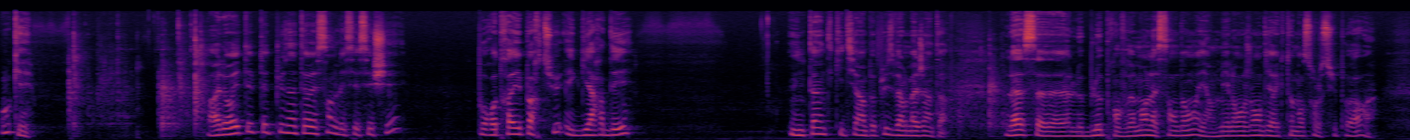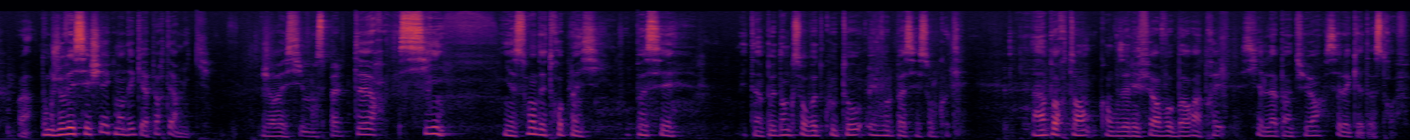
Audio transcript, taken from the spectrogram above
Ok. Alors, il aurait été peut-être plus intéressant de laisser sécher pour retravailler par-dessus et garder une teinte qui tire un peu plus vers le magenta. Là, le bleu prend vraiment l'ascendant et en mélangeant directement sur le support. Donc je vais sécher avec mon décapeur thermique. J'aurai ici mon spalter. Si il y a souvent des trop pleins ici, vous passez, mettez un peu d'encre sur votre couteau et vous le passez sur le côté. Important quand vous allez faire vos bords. Après, s'il y a de la peinture, c'est la catastrophe.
